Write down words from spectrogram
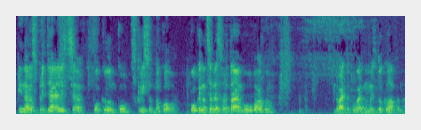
Піна розподіляється по килимку скрізь однаково. Поки на це не звертаємо увагу, давайте повернемось до клапана.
